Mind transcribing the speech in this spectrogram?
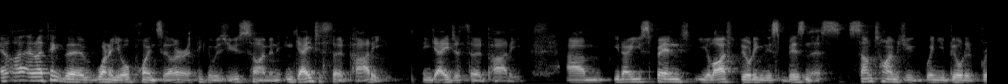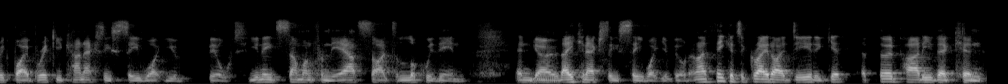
And I, and I think the one of your points earlier, I think it was you, Simon, engage a third party. Engage a third party. Um, you know, you spend your life building this business. Sometimes you, when you build it brick by brick, you can't actually see what you've built. You need someone from the outside to look within and go, they can actually see what you built. And I think it's a great idea to get a third party that can,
